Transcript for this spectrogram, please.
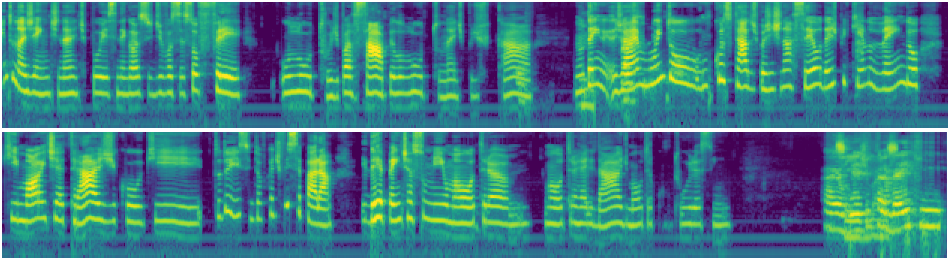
muito na gente, né? Tipo, esse negócio de você sofrer o luto, de passar pelo luto, né? Tipo, de ficar. Não Uhum. tem. Já Mas- é muito incrustado. Tipo, a gente nasceu desde pequeno vendo que morte é trágico, que. Tudo isso. Então fica difícil separar. E de repente assumir uma outra. Uma outra realidade, uma outra cultura, assim. Ah, eu Sim, vejo demais. também que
